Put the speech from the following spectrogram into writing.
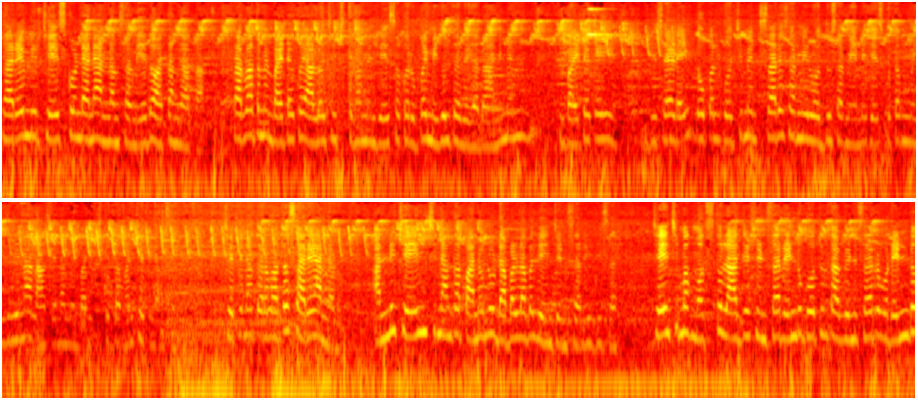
సరే మీరు చేసుకోండి అని అన్నాం సార్. ఏదో అర్థం కాక. తర్వాత మేము బయటకు పోయి ఆలోచించుకున్నాం మేము చేసి ఒక రూపాయి మిగులుతుంది కదా అని మేము బయటకి డిసైడ్ అయ్యి లోపలికి వచ్చి మేము సరే సార్ మీరు వద్దు సార్ మేమే చేసుకుంటాం. మిగిలినా నాకైనా మేము భరించుకుంటామని చెప్పినాం. సార్ చెప్పిన తర్వాత సరే అన్నాడు. అన్నీ చేయించినాక పనులు డబల్ డబల్ చేయించండి సార్ ఇది సార్. చేయించి మాకు మస్తు లాజ్ చేసిండు సార్. రెండు గోతులు తవ్విండు సార్. రెండు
